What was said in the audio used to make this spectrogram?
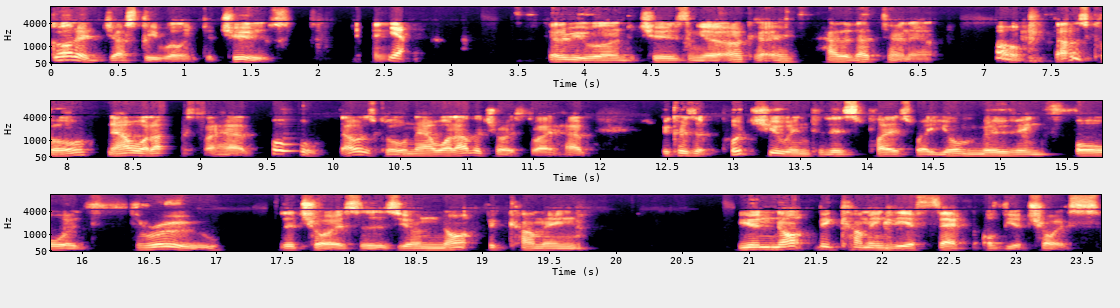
got to just be willing to choose. Yeah. Got to be willing to choose and go, okay, how did that turn out? Oh, that was cool. Now what else do I have? Oh, that was cool. Now what other choice do I have? Because it puts you into this place where you're moving forward through the choices. You're not becoming you're not becoming the effect of your choice.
